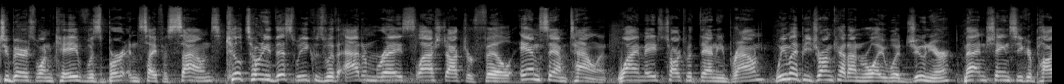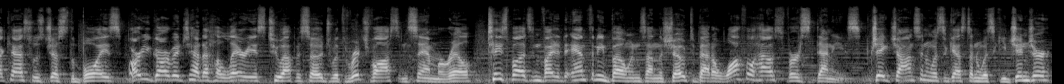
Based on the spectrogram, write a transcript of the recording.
Two Bears, One Cave was Bert and Cipha Sounds. Kill Tony this week was with Adam Ray slash Dr. Phil and Sam Tallent. YMH talked with Danny Brown. We Might Be Drunk had on Roy Wood Jr. Matt and Shane Secret Podcast was Just the Boys. Are You Garbage had a hilarious two episodes with Rich Voss and Sam Morrill. Taste Buds invited Anthony Bowens on the show to battle Waffle House versus Denny's. Jake Johnson was a guest on Whiskey Ginger.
